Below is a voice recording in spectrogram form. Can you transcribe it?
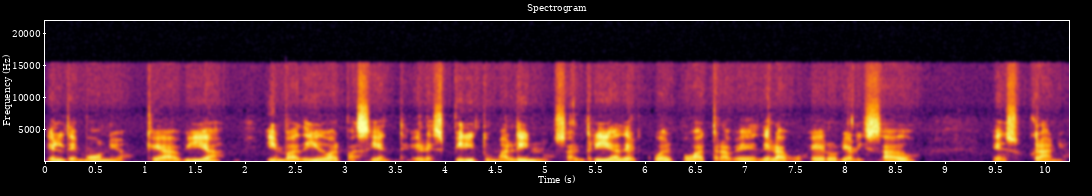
el demonio que había invadido al paciente. El espíritu maligno saldría del cuerpo a través del agujero realizado en su cráneo.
